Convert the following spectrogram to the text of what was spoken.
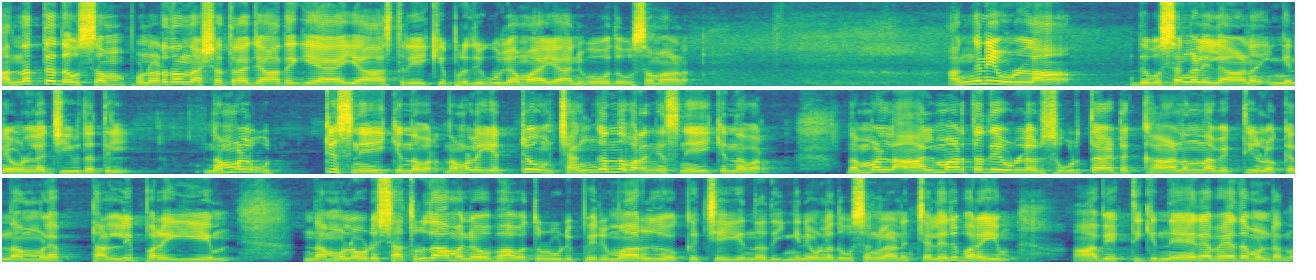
അന്നത്തെ ദിവസം പുണർന്ന നക്ഷത്ര ജാതകയായ ആ സ്ത്രീക്ക് പ്രതികൂലമായ അനുഭവ ദിവസമാണ്. അങ്ങനെയുള്ള ദിവസങ്ങളിലാണ് ഇങ്ങനെയുള്ള ജീവിതത്തിൽ നമ്മൾ ഉറ്റ് സ്നേഹിക്കുന്നവർ നമ്മൾ ഏറ്റവും ചങ്കെന്ന് പറഞ്ഞ് സ്നേഹിക്കുന്നവർ നമ്മൾ ആത്മാർത്ഥതയുള്ള ഒരു സുഹൃത്തായിട്ട് കാണുന്ന വ്യക്തികളൊക്കെ നമ്മളെ തള്ളിപ്പറയുകയും നമ്മളോട് ശത്രുതാ മനോഭാവത്തോടുകൂടി പെരുമാറുകയൊക്കെ ചെയ്യുന്നത് ഇങ്ങനെയുള്ള ദിവസങ്ങളാണ്. ചിലർ പറയും ആ വ്യക്തിക്ക് നേരഭേദമുണ്ടെന്ന്.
